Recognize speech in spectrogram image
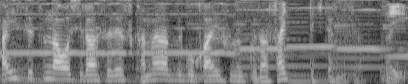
大切なお知らせです必ずご開封くださいって来てるんですよはい。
